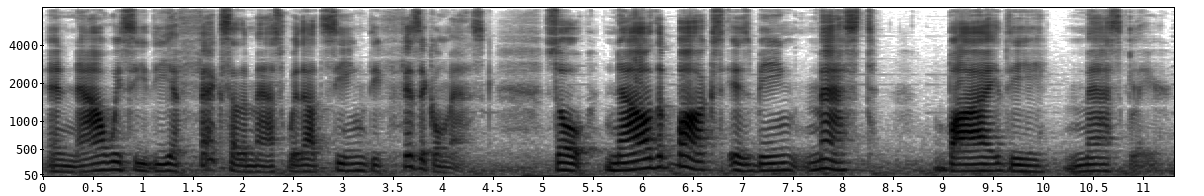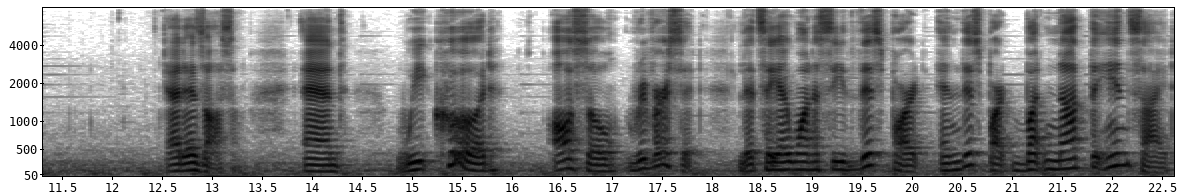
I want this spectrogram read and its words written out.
And now we see the effects of the mask without seeing the physical mask. So now the box is being masked by the mask layer. That is awesome. And we could also reverse it. Let's say I want to see this part and this part, but not the inside.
